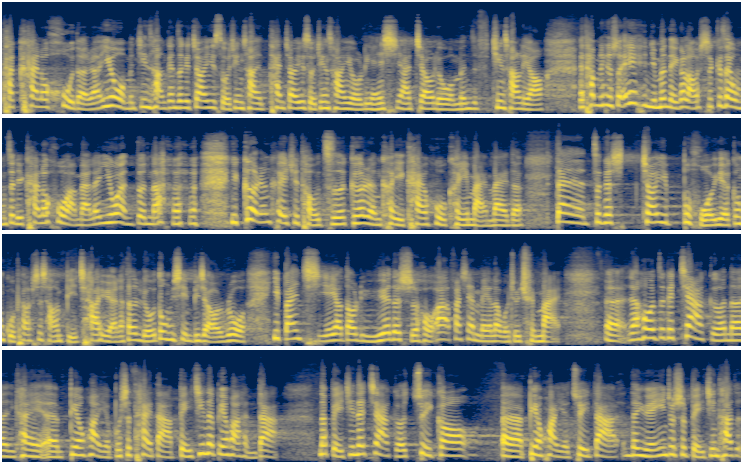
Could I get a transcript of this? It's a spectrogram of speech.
他开了户的。然后，因为我们经常跟这个交易所，经常碳交易所经常有联系啊交流，我们经常聊。哎，他们那天说，哎，你们哪个老师在我们这里开了户啊？买了一万吨呐！你个人可以去投资，个人可以开户，可以买卖的。但这个交易不活跃，跟股票市场比差远了，它的流动性比较弱。一般企业要到履约的时候啊，发现没了，我就。就去买，呃，然后这个价格呢，你看，呃，变化也不是太大。北京的变化很大，那北京的价格最高，呃，变化也最大。那原因就是北京它的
